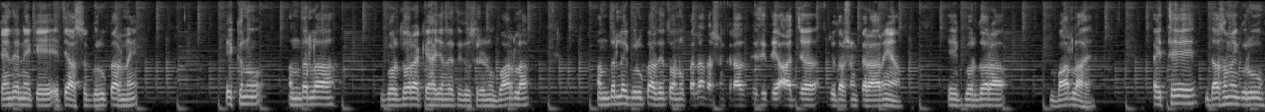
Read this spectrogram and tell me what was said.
ਕਹਿੰਦੇ ਨੇ ਕਿ ਇਤਿਹਾਸਕ ਗੁਰੂ ਘਰ ਨੇ। ਇੱਕ ਨੂੰ ਅੰਦਰਲਾ ਗੁਰਦੁਆਰਾ ਕਿਹਾ ਜਾਂਦਾ ਤੇ ਦੂਸਰੇ ਨੂੰ ਬਾਹਰਲਾ। ਅੰਦਰਲੇ ਗੁਰੂ ਘਰ ਦੇ ਤੁਹਾਨੂੰ ਪਹਿਲਾਂ ਦਰਸ਼ਨ ਕਰਾ ਦਿੱਤੇ ਸੀ ਤੇ ਅੱਜ ਜੋ ਦਰਸ਼ਨ ਕਰਾ ਰਹੇ ਹਾਂ, ਇਹ ਗੁਰਦੁਆਰਾ ਬਾਹਰਲਾ ਹੈ। ਇੱਥੇ ਦਸਵੇਂ ਗੁਰੂ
